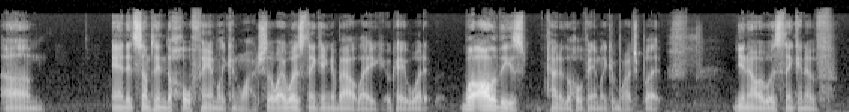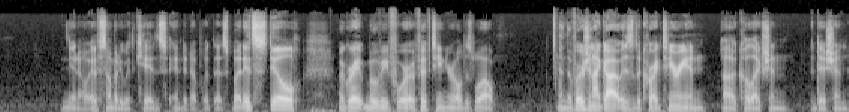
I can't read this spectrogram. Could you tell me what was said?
Um, and it's something the whole family can watch. So I was thinking about like, okay, what? Well, all of these kind of the whole family can watch, but you know, I was thinking of, you know, if somebody with kids ended up with this, but it's still a great movie for a 15 year old as well. And the version I got was the Criterion uh, Collection edition,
